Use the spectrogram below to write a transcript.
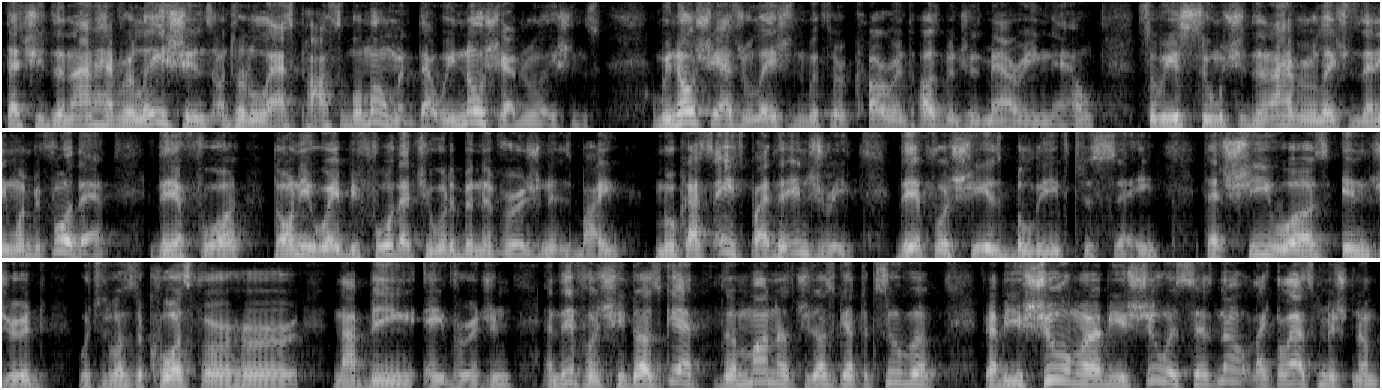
that she did not have relations until the last possible moment, that we know she had relations. And we know she has relations with her current husband she's marrying now, so we assume she did not have relations with anyone before that. Therefore, the only way before that she would have been a virgin is by mukas eitz, by the injury. Therefore, she is believed to say that she was injured, which was the cause for her not being a virgin, and therefore she does get the mana, she does get the ksuva. Rabbi Yehoshua, Rabbi Yehoshua says, no, like the last Mishnah,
